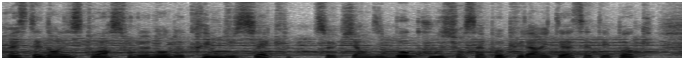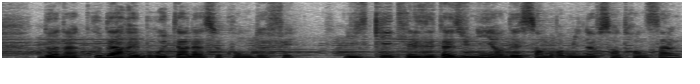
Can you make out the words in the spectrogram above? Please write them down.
resté dans l'histoire sous le nom de crime du siècle, ce qui en dit beaucoup sur sa popularité à cette époque, donne un coup d'arrêt brutal à ce conte de fées. Il quitte les États-Unis en décembre 1935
